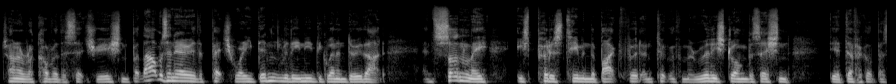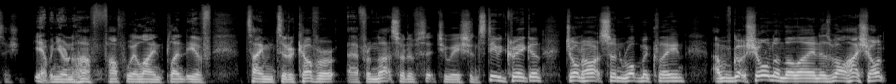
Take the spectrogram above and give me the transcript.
trying to recover the situation. But that was an area of the pitch where he didn't really need to go in and do that. And suddenly he's put his team in the back foot and took them from a really strong position to a difficult position. Yeah, when you're on the half halfway line, plenty of time to recover uh, from that sort of situation. Stephen Craigan, John Hartson, Rob Maclean, and we've got Sean on the line as well. Hi, Sean.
